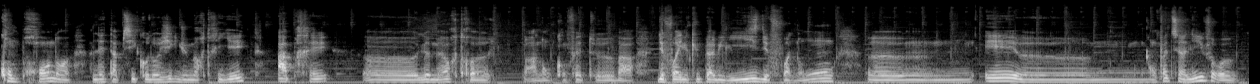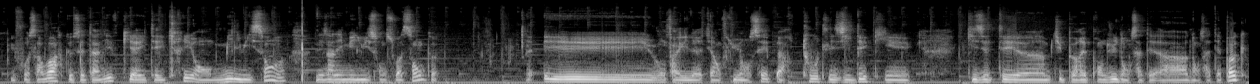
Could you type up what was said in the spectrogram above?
comprendre l'état psychologique du meurtrier après euh, le meurtre Bah, donc en fait, bah, des fois il culpabilise, des fois non. et en fait, c'est un livre, il faut savoir que c'est un livre qui a été écrit en 1800, hein, les années 1860. Et enfin, il a été influencé par toutes les idées qui, étaient un petit peu répandues dans cette époque.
